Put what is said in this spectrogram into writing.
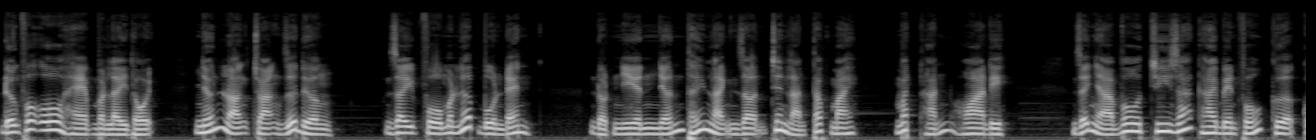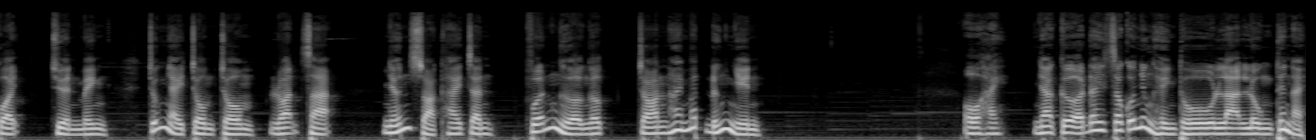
Đường phố ô hẹp và lầy lội, nhớn loạn choạng giữa đường, dày phủ một lớp bùn đen. Đột nhiên nhớn thấy lạnh rợn trên làn tóc mai, mắt hắn hoa đi. Dãy nhà vô chi giác hai bên phố cựa quậy, truyền mình, chúng nhảy trồm trồm, loạn xạ, nhớn xoạc hai chân, phưỡn ngửa ngực, tròn hai mắt đứng nhìn. Ô hay, nhà cửa ở đây sao có những hình thù lạ lùng thế này?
